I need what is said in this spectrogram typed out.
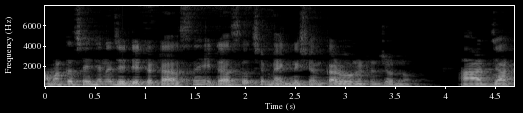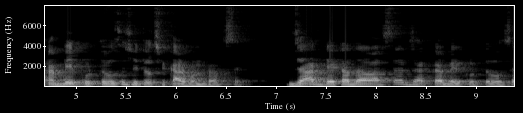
আমার কাছে এখানে যে ডেটাটা আছে, এটা আছে হচ্ছে ম্যাগনেশিয়াম কার্বনেটের জন্য। আর যারটা বের করতে বলছে সেটা হচ্ছে কার্বন ডাইঅক্সাইড যার ডেটা দেওয়া আছে যারটা বের করতে বলছে,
